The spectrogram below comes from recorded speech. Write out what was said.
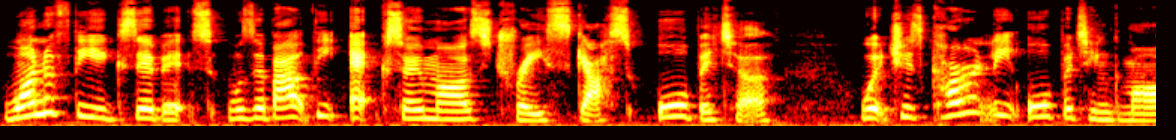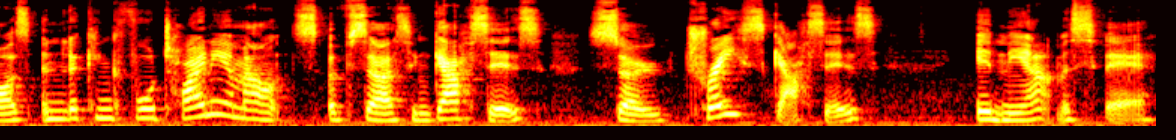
One of the exhibits was about the ExoMars Trace Gas Orbiter, which is currently orbiting Mars and looking for tiny amounts of certain gases, so trace gases, in the atmosphere.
